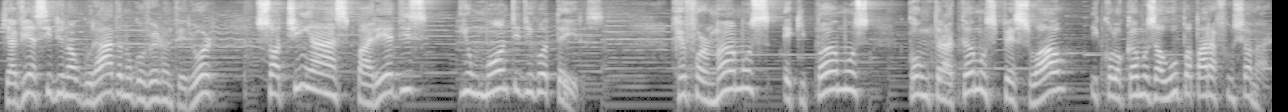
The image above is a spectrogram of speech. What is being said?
que havia sido inaugurada no governo anterior, só tinha as paredes e um monte de goteiras. Reformamos, equipamos, contratamos pessoal e colocamos a UPA para funcionar.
